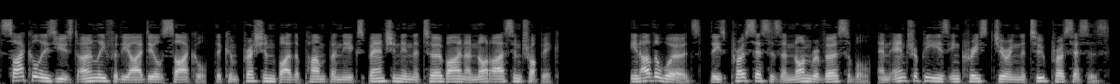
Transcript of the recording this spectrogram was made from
cycle is used only for the ideal cycle, the compression by the pump and the expansion in the turbine are not isentropic. In other words, these processes are non-reversible, and entropy is increased during the two processes.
